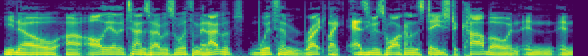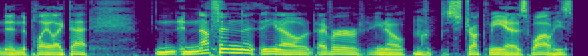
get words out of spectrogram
You know, uh, all the other times I was with him, and I was with him right like as he was walking on the stage to Cabo and and, and, and to play like that. N- nothing, you know, ever you know struck me as wow, he's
